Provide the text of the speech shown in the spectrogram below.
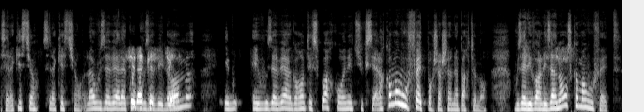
C'est la question, c'est la question. Là, vous avez à la coupe, vous avez l'homme et vous, et vous avez un grand espoir couronné de succès. Alors, comment vous faites pour chercher un appartement? Vous allez voir les annonces, comment vous faites?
